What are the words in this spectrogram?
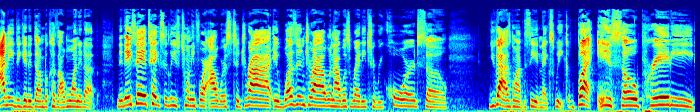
I need to get it done because I want it up. Now, they say it takes at least 24 hours to dry. It wasn't dry when I was ready to record, so you guys gonna have to see it next week. But it's so pretty.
